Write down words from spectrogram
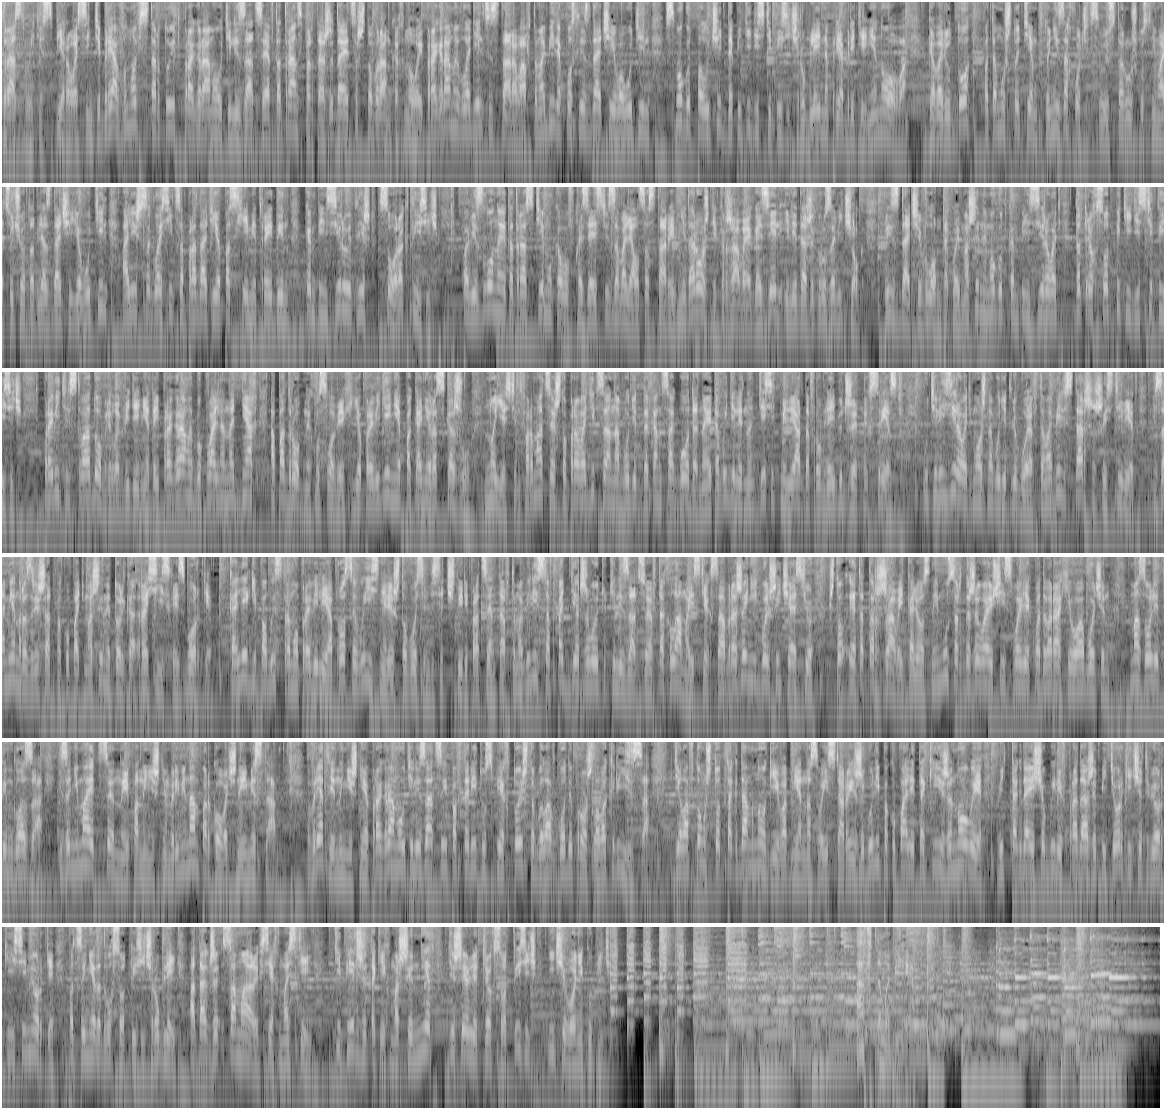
Здравствуйте! С 1 сентября вновь стартует программа утилизации автотранспорта. Ожидается, что в рамках новой программы владельцы старого автомобиля после сдачи его в утиль смогут получить до 50 тысяч рублей на приобретение нового. Говорю «до», потому что тем, кто не захочет свою старушку снимать с учета для сдачи ее в утиль, а лишь согласится продать ее по схеме трейдин, компенсируют лишь 40 тысяч. Повезло на этот раз тем, у кого в хозяйстве завалялся старый внедорожник, ржавая газель или даже грузовик грузовичок. При сдаче в лом такой машины могут компенсировать до 350 тысяч. Правительство одобрило введение этой программы буквально на днях. О подробных условиях ее проведения пока не расскажу. Но есть информация, что проводиться она будет до конца года. На это выделено 10 миллиардов рублей бюджетных средств. Утилизировать можно будет любой автомобиль старше 6 лет. Взамен разрешат покупать машины только российской сборки. Коллеги по-быстрому провели опрос и выяснили, что 84% автомобилистов поддерживают утилизацию автохлама из тех соображений большей частью, что этот ржавый колесный мусор, доживающий свой век во дворах и у обочин, мозолит им глаза и занимает ценные по нынешним временам парковочные места. Вряд ли нынешняя программа утилизации повторит успех той, что была в годы прошлого кризиса. Дело в том, что тогда многие в обмен на свои старые «Жигули» покупали такие же новые, ведь тогда еще были в продаже пятерки, четверки и семерки по цене до 200 тысяч рублей рублей, а также Самары всех мастей. Теперь же таких машин нет, дешевле 300 тысяч ничего не купить. Автомобили.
